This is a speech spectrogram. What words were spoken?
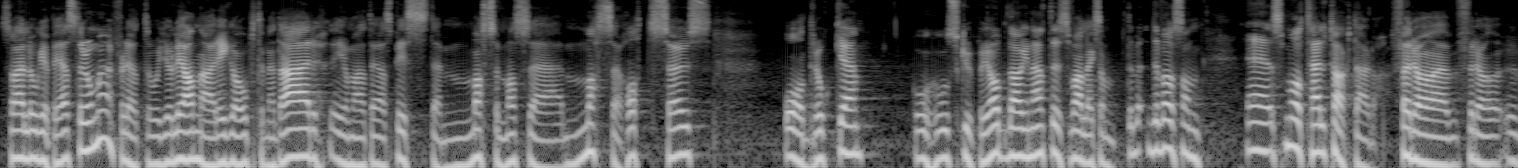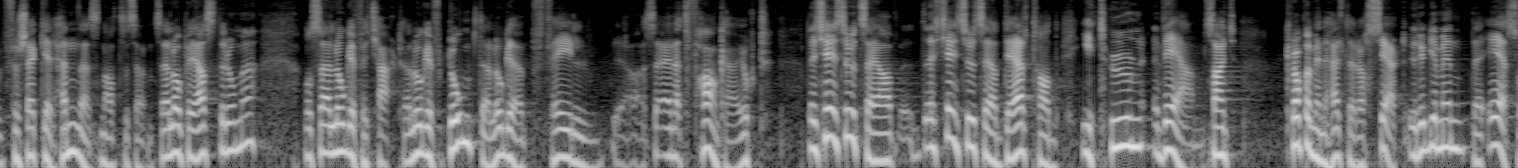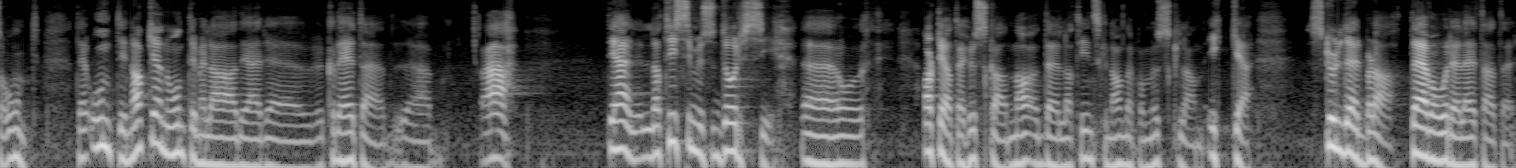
så har jeg ligget på gjesterommet fordi at Julianne har rigga opp til meg der, i og med at jeg har spist masse, masse, masse hot saus og drukket og hun skulle på jobb dagen etter, så var liksom Det, det var sånn eh, små tiltak der, da, for å, for å forsikre hennes nattesøvn. Så jeg lå på gjesterommet, og så har jeg ligget for kjært. Jeg har for dumt, jeg har feil altså, Jeg vet faen hva jeg har gjort. Det kjennes ut som jeg har, jeg har deltatt i turn-VM. sant? Kroppen min er helt rasert. Ryggen min, det er så vondt. Det er vondt i nakken, vondt mellom de her eh, Hva det heter det? Ah, de her latissimus dorsi eh, og Artig at jeg husker det latinske navnet på musklene, ikke skulderblad. Det var ordet jeg lette etter.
